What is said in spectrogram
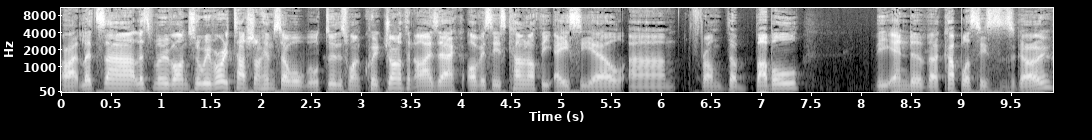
All right, let's uh, let's move on to. We've already touched on him, so we'll, we'll do this one quick. Jonathan Isaac, obviously, he's coming off the ACL um, from the bubble, the end of a couple of seasons ago,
